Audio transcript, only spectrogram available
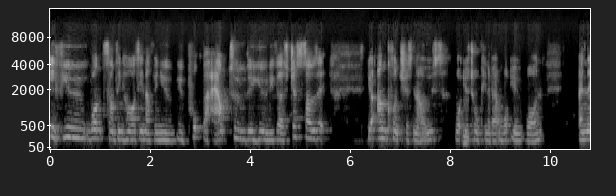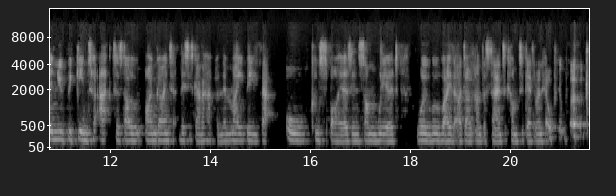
if you want something hard enough and you you put that out to the universe just so that your unconscious knows what you're mm. talking about and what you want and then you begin to act as though i'm going to this is going to happen then maybe that all conspires in some weird woo woo way that i don't understand to come together and help it work.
